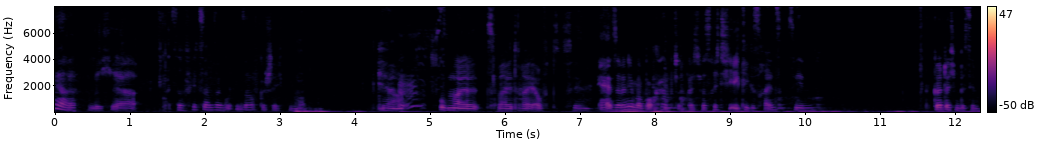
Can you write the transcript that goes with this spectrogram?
ja. Herrlich, ja. So viel zu unseren guten Saufgeschichten. Ja, um mal zwei, drei aufzuzählen. Ja, also wenn ihr mal Bock habt, euch was richtig Ekliges reinzuziehen, gönnt euch ein bisschen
